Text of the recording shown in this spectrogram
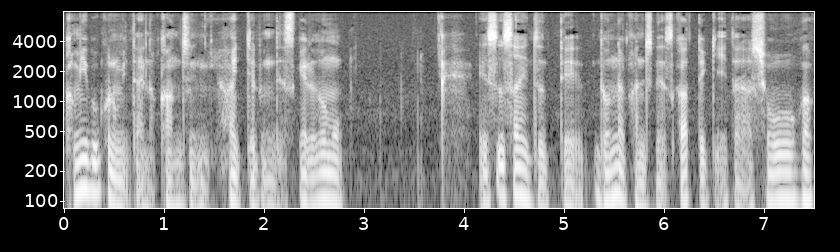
紙袋みたいな感じに入ってるんですけれども。S サイズってどんな感じですかって聞いたら小学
